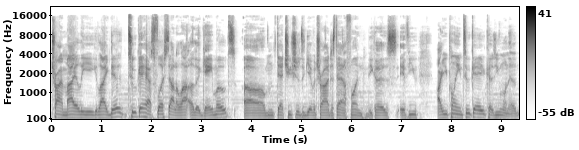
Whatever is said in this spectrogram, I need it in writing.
trying my league like 2k has flushed out a lot of the game modes um that you should give a try just to have fun. Because if you are you playing 2k because you want to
